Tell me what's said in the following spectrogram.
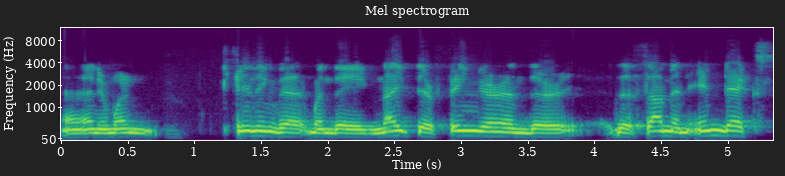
And anyone feeling that when they ignite their finger and their the thumb and index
